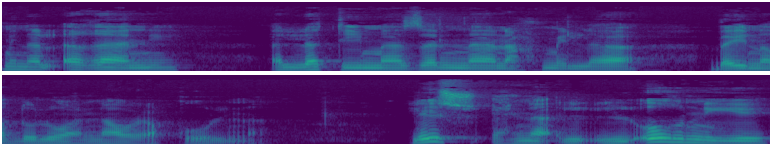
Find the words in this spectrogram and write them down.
من الأغاني التي ما زلنا نحملها بين ضلوعنا وعقولنا. ليش إحنا الأغنية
